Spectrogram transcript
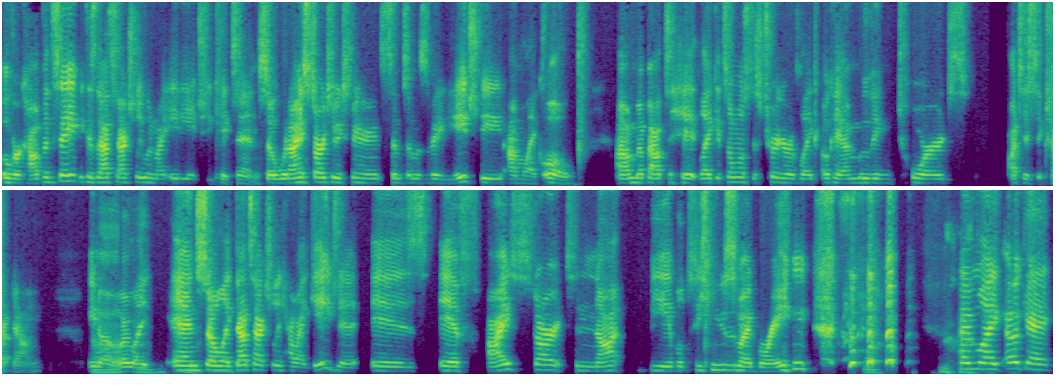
overcompensate because that's actually when my ADHD kicks in. So when I start to experience symptoms of ADHD, I'm like, oh, I'm about to hit like it's almost this trigger of like, okay, I'm moving towards autistic shutdown, you know, uh, or like, mm-hmm. and so like that's actually how I gauge it is if I start to not be able to use my brain. I'm like, okay,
